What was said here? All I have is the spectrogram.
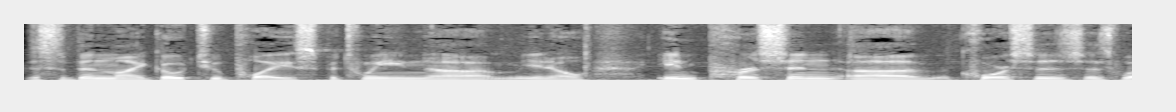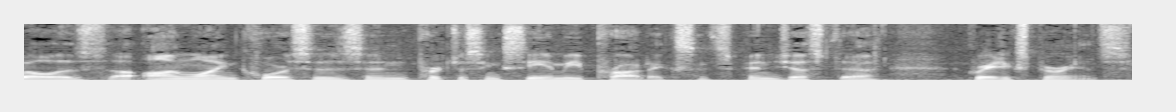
This has been my go-to place between um, you know in-person uh, courses as well as uh, online courses and purchasing CME products. It's been just a great experience.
